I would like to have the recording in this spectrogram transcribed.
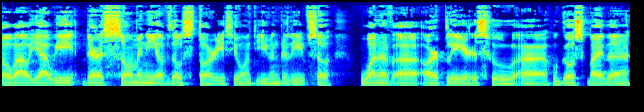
Oh wow, yeah, we there are so many of those stories you won't even believe. So one of uh, our players who uh, who goes by the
